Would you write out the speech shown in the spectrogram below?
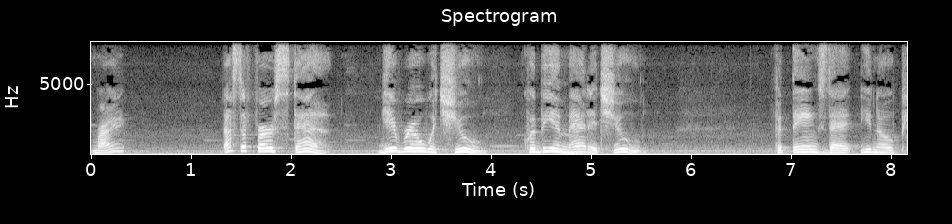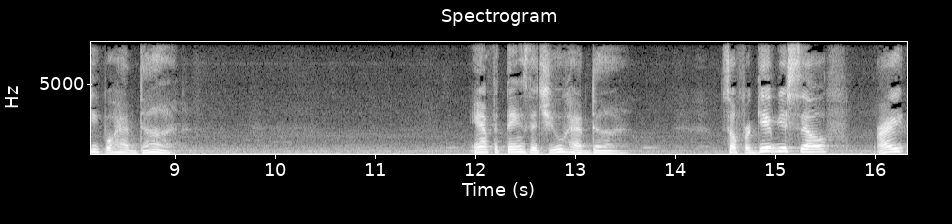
right? That's the first step. Get real with you. Quit being mad at you for things that, you know, people have done. And for things that you have done. So forgive yourself, right?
